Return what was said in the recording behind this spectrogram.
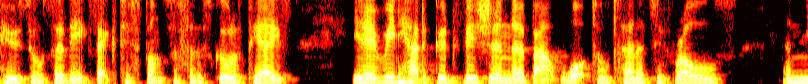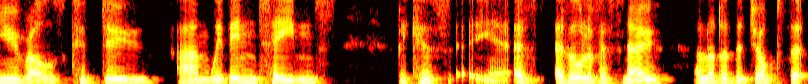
who's also the executive sponsor for the School of PAs, you know, really had a good vision about what alternative roles and new roles could do um, within teams because you know, as as all of us know a lot of the jobs that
